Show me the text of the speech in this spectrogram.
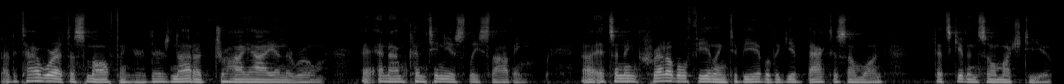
By the time we're at the small finger, there's not a dry eye in the room, and I'm continuously sobbing. Uh, it's an incredible feeling to be able to give back to someone that's given so much to you.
